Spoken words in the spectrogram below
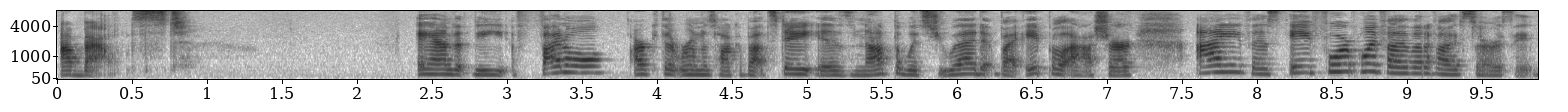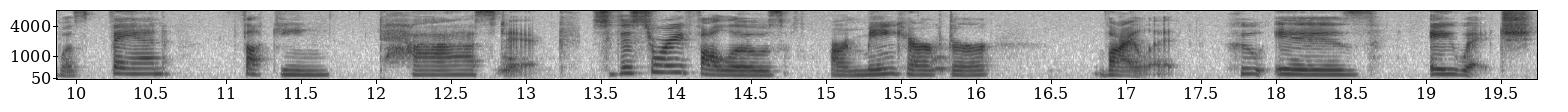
I bounced. And the final arc that we're going to talk about today is Not the Witch You Wed by April Asher. I gave this a 4.5 out of 5 stars. It was fan fucking tastic. So this story follows our main character, Violet who is a witch.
